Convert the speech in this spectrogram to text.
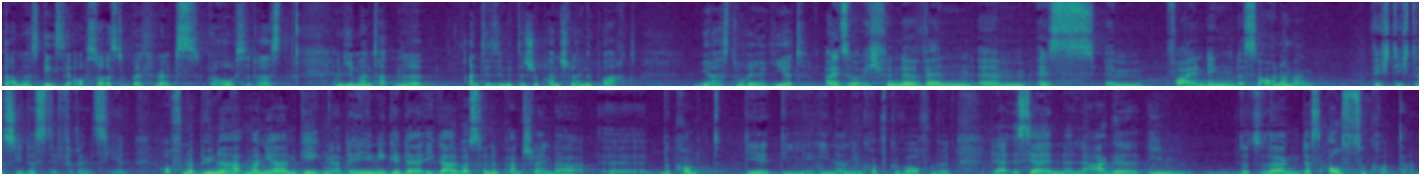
damals ging es ja auch so, als du Battle Raps gehostet hast und jemand hat eine antisemitische Punchline gebracht Wie hast du reagiert? Also ich finde, wenn ähm, es ähm, vor allen Dingen, und das ist auch nochmal wichtig, dass wir das differenzieren. Auf einer Bühne hat man ja einen Gegner, derjenige, der egal was für eine Punchline da äh, bekommt, die, die ihn an den Kopf geworfen wird, der ist ja in der Lage, ihm sozusagen das auszukontern.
